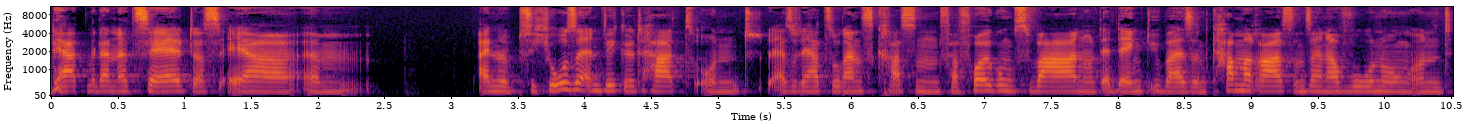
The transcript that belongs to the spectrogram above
der hat mir dann erzählt, dass er eine Psychose entwickelt hat und also der hat so ganz krassen Verfolgungswahn und er denkt, überall sind Kameras in seiner Wohnung und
